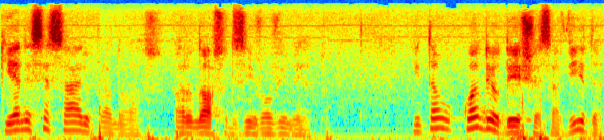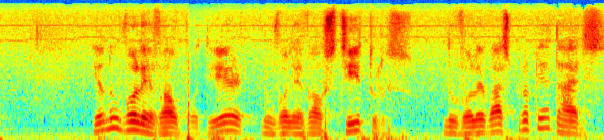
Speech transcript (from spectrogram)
que é necessário para nós, para o nosso desenvolvimento. Então, quando eu deixo essa vida, eu não vou levar o poder, não vou levar os títulos, não vou levar as propriedades.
